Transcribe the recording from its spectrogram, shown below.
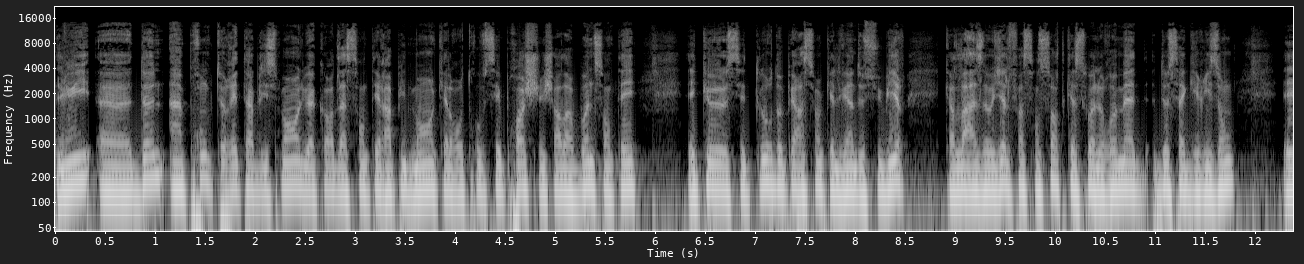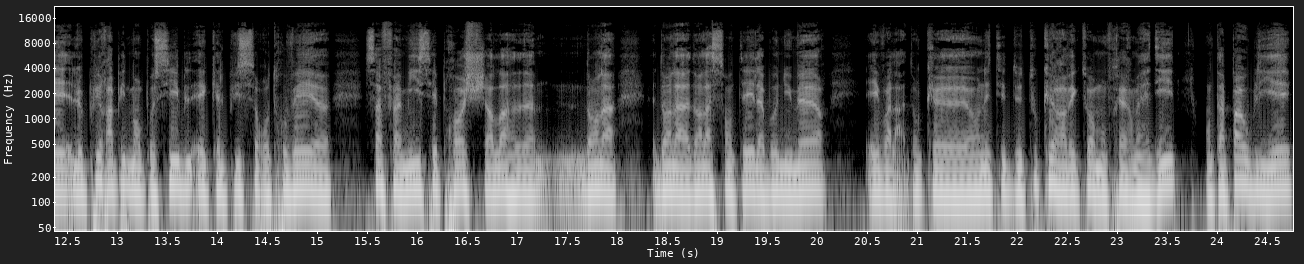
lui euh, donne un prompt rétablissement, lui accorde la santé rapidement, qu'elle retrouve ses proches, Inch'Allah, bonne santé, et que cette lourde opération qu'elle vient de subir, qu'Allah Azzawajal fasse en sorte qu'elle soit le remède de sa guérison et le plus rapidement possible et qu'elle puisse retrouver euh, sa famille, ses proches, Inch'Allah, euh, dans la, dans la, dans la santé, la bonne humeur et voilà, donc euh, on était de tout cœur avec toi, mon frère Mahdi. On t'a pas oublié.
